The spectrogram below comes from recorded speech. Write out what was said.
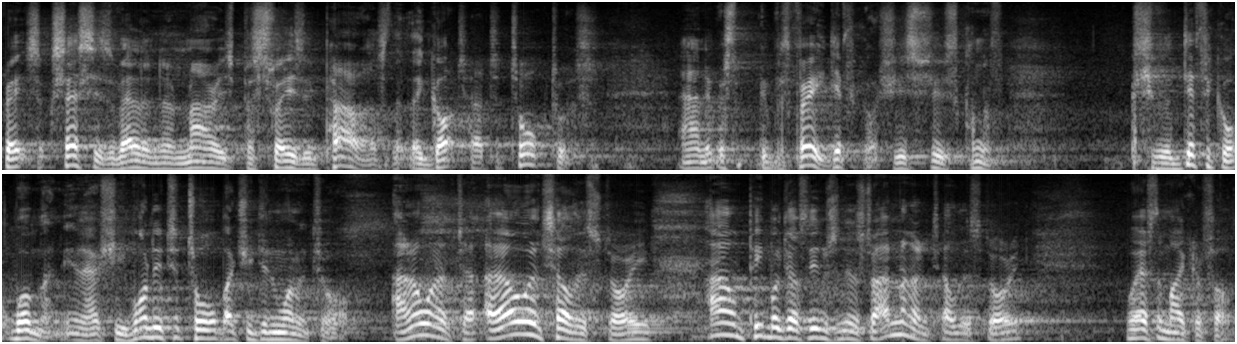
great successes of Eleanor and Mary's persuasive powers that they got her to talk to us. And it was, it was very difficult. She, she was kind of, she was a difficult woman. You know, she wanted to talk, but she didn't want to talk. I don't want to tell, I don't want to tell this story. I want people just interested in the story. I'm not going to tell this story. Where's the microphone?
